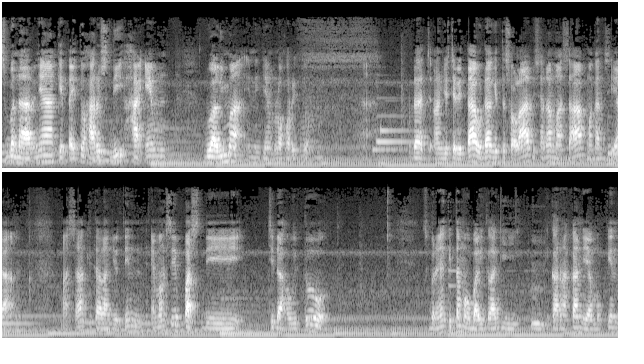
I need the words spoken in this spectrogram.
sebenarnya kita itu harus di HM 25 ini jam lohor itu. Nah, udah lanjut cerita udah gitu sholat di sana masak makan siang. Masak kita lanjutin. Emang sih pas di Cidahu itu sebenarnya kita mau balik lagi. Hmm. dikarenakan ya mungkin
